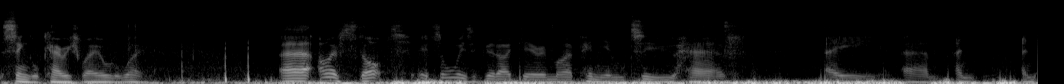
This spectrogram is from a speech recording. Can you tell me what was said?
single carriageway all the way. Uh, I've stopped. It's always a good idea, in my opinion, to have a um, an, an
